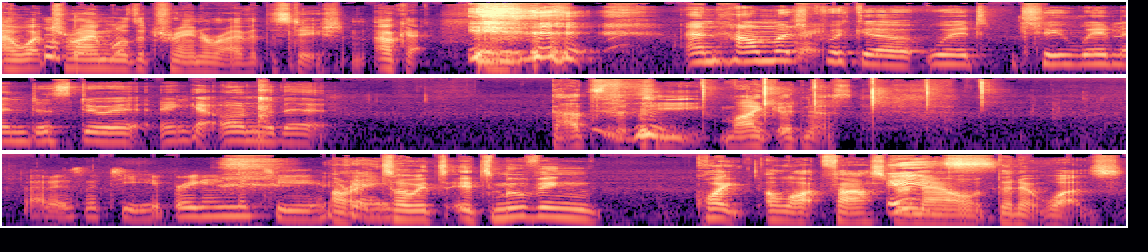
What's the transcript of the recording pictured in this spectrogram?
At what time will the train arrive at the station? Okay. And how much Right. quicker would two women just do it and get on with it? That's the T. My goodness. that is the T, bringing the T. All right, Okay. so it's it's moving quite a lot faster now than it was.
